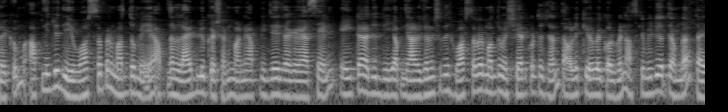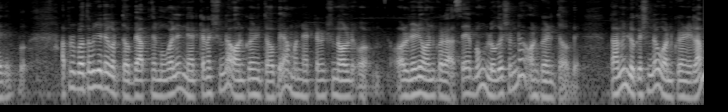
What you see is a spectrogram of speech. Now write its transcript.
আলাইকুম। আপনি যদি হোয়াটসঅ্যাপের মাধ্যমে আপনার লাইভ লোকেশন মানে আপনি যে জায়গায় আছেন, এইটা যদি আপনি আরেকজনের সাথে হোয়াটসঅ্যাপের মাধ্যমে শেয়ার করতে চান, তাহলে কীভাবে করবেন? আজকে ভিডিওতে আমরা তাই দেখব। আপনার প্রথমে যেটা করতে হবে, আপনার মোবাইলের নেট কানেকশনটা অন করে নিতে হবে। আমার নেট কানেকশনটা অলরেডি অন করা আছে এবং লোকেশনটা অন করে নিতে হবে। তো আমি লোকেশনটা অন করে নিলাম।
